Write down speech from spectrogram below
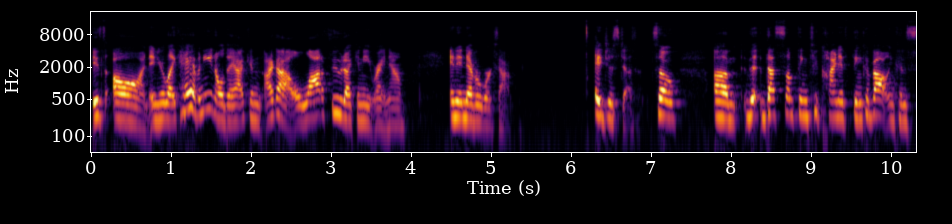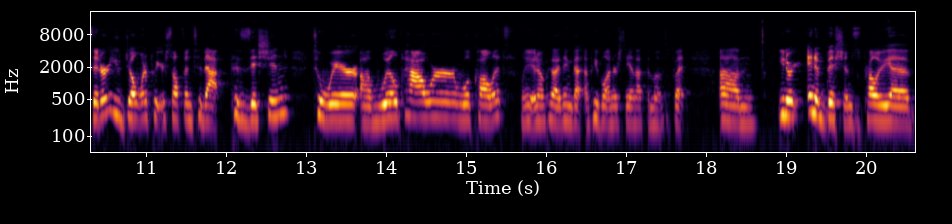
it's on, and you're like, hey, I haven't eaten all day. I can I got a lot of food I can eat right now, and it never works out. It just doesn't. So um, th- that's something to kind of think about and consider. You don't want to put yourself into that position to where um, willpower, we'll call it, you know, because I think that people understand that the most. But, um, you know, inhibitions is probably a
